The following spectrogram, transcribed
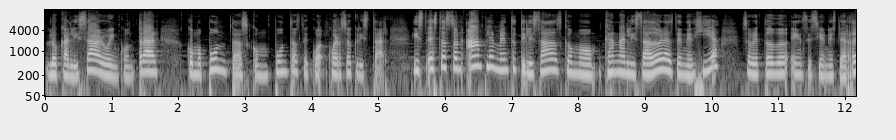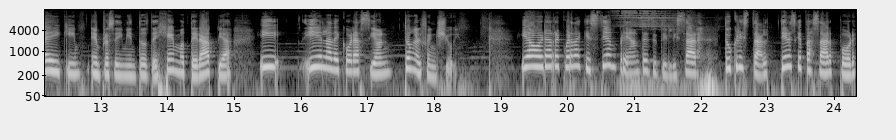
localizar o encontrar como puntas, como puntas de cuarzo cristal. Y estas son ampliamente utilizadas como canalizadoras de energía, sobre todo en sesiones de Reiki, en procedimientos de gemoterapia y, y en la decoración con el Feng Shui. Y ahora recuerda que siempre antes de utilizar tu cristal tienes que pasar por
